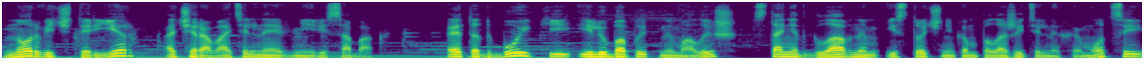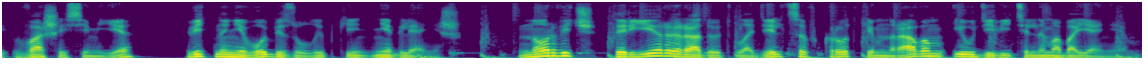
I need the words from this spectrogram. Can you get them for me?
Норвич-терьер – очаровательная в мире собак. Этот бойкий и любопытный малыш станет главным источником положительных эмоций в вашей семье, ведь на него без улыбки не глянешь. Норвич терьеры радуют владельцев кротким нравом и удивительным обаянием.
